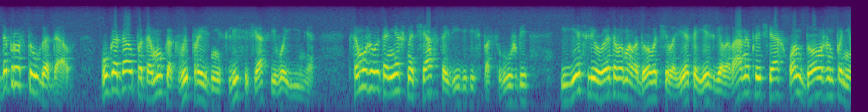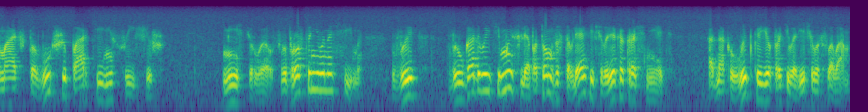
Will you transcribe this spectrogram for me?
«Да просто угадал. Угадал потому, как вы произнесли сейчас его имя. К тому же вы, конечно, часто видитесь по службе, и если у этого молодого человека есть голова на плечах, он должен понимать, что лучше партии не сыщешь. Мистер Уэллс, вы просто невыносимы. Вы, вы угадываете мысли, а потом заставляете человека краснеть. Однако улыбка ее противоречила словам.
